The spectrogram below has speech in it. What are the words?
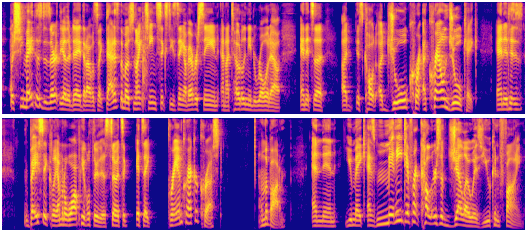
but she made this dessert the other day that I was like, that is the most 1960s thing I've ever seen, and I totally need to roll it out. And it's a, a it's called a jewel cr- a crown jewel cake, and it is basically I'm gonna walk people through this. So it's a it's a graham cracker crust on the bottom. And then you make as many different colors of jello as you can find.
